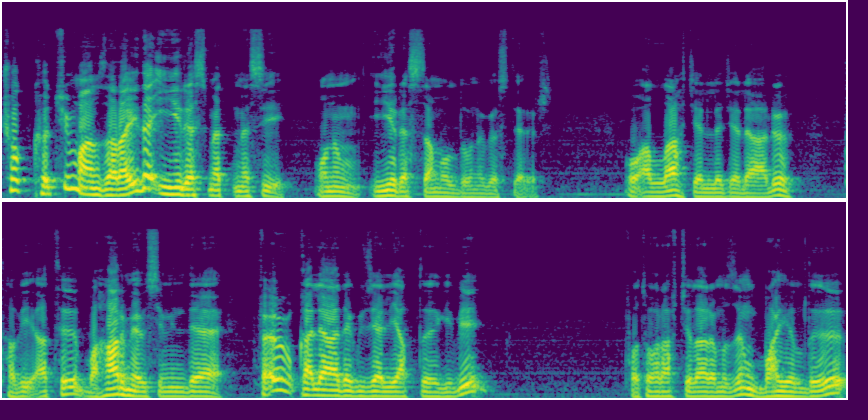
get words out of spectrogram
çok kötü manzarayı da iyi resmetmesi onun iyi ressam olduğunu gösterir. O Allah Celle Celaluhu tabiatı bahar mevsiminde fevkalade güzel yaptığı gibi fotoğrafçılarımızın bayıldığı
